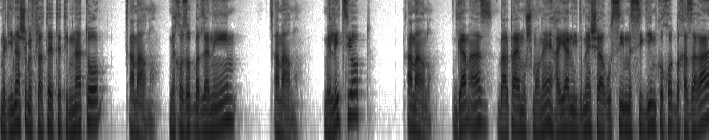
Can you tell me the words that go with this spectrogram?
מדינה שמפלרטטת עם נאט"ו, אמרנו. מחוזות בדלניים, אמרנו. מיליציות, אמרנו. גם אז, ב-2008, היה נדמה שהרוסים משיגים כוחות בחזרה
